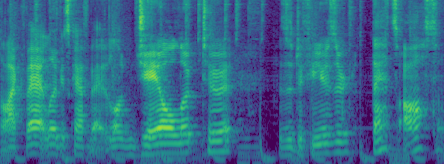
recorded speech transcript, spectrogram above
like that. Look, it's got that little gel look to it as a diffuser. That's awesome.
